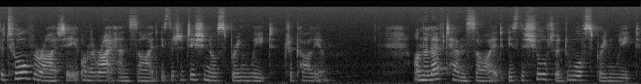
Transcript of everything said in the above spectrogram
The tall variety on the right hand side is the traditional spring wheat, Triticum. On the left hand side is the shorter dwarf spring wheat.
